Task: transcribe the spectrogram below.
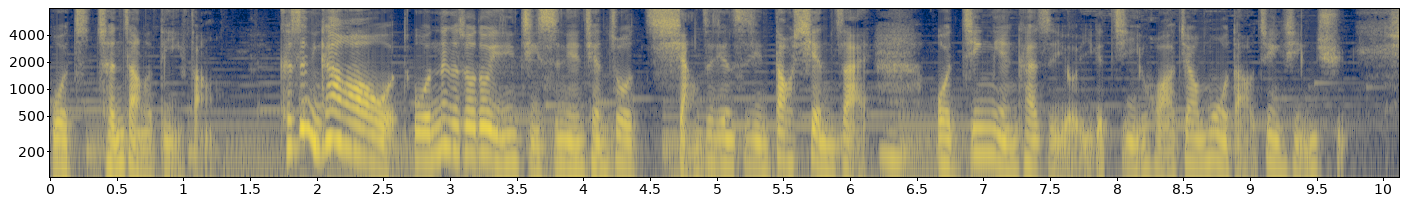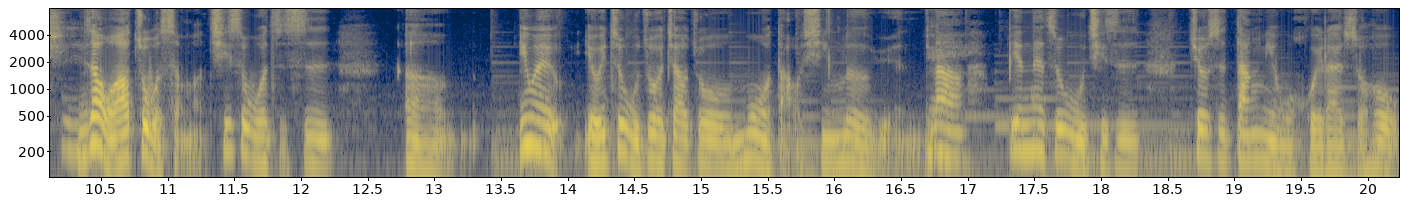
我成长的地方。可是你看哦，我我那个时候都已经几十年前做想这件事情，到现在，我今年开始有一个计划叫《莫岛进行曲》，你知道我要做什么？其实我只是呃，因为有一支舞作叫做《莫岛新乐园》，那。编那支舞，其实就是当年我回来的时候，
